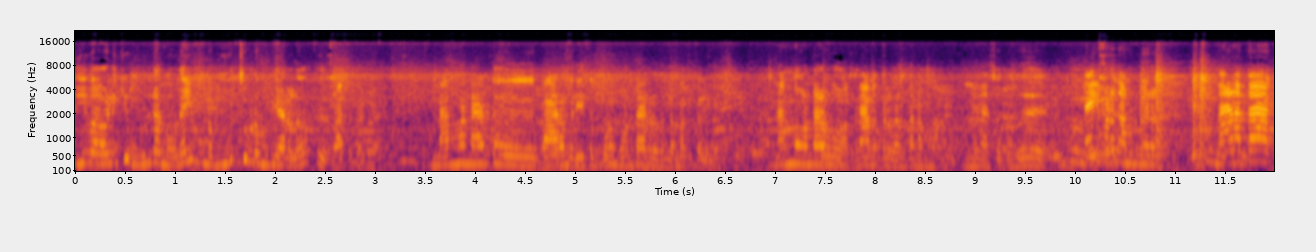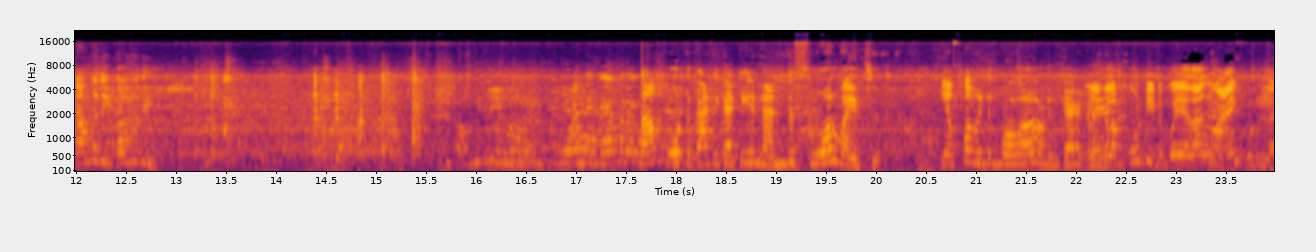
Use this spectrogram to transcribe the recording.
தீபாவளிக்கு உள்ள நுழைய உள்ள மூச்சு விட முடியாத அளவுக்கு பார்த்துக்கோங்க நம்ம நாட்டு பாரம்பரியத்தை பூரா கொண்டாடுறதில்ல மக்கள். நம்ம கொண்டாடுவோம். கிராமத்தில் வரத நம்ம. என்ன நான் சொல்கிறது லைக் பண்ணுங்க அப்படி பேரும் நானத்தா கமுதி கமுதி. தான் போட்டு காட்டி காட்டி நண்டு சோர்வாயிடுச்சு எப்போ வீட்டுக்கு போவோம் அப்படின்னு கேட்கல எங்களை கூட்டிட்டு போய் ஏதாவது வாங்கி கொடுல.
